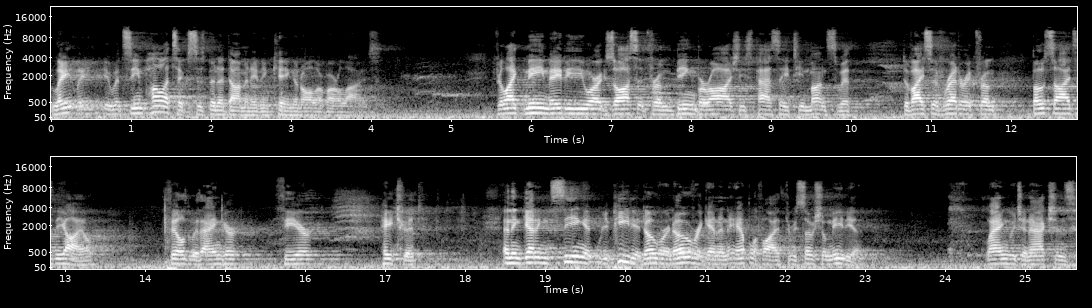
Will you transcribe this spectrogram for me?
Lately, it would seem politics has been a dominating king in all of our lives. If you're like me, maybe you are exhausted from being barraged these past 18 months with divisive rhetoric from both sides of the aisle, filled with anger, fear, hatred, and then getting seeing it repeated over and over again and amplified through social media. Language and actions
